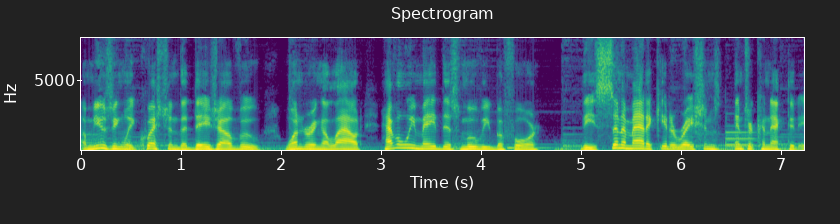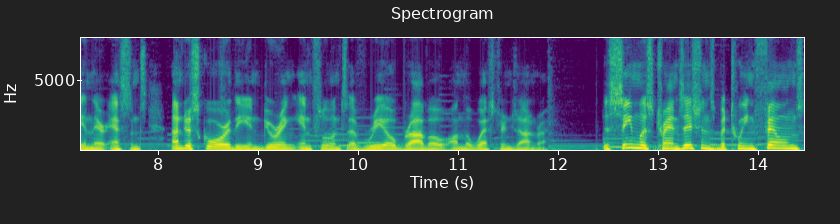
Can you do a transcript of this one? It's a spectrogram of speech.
amusingly questioned the deja vu, wondering aloud, haven't we made this movie before? These cinematic iterations, interconnected in their essence, underscore the enduring influence of Rio Bravo on the Western genre. The seamless transitions between films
